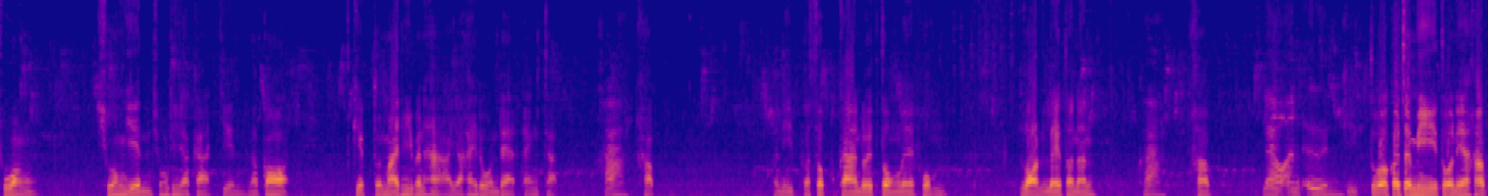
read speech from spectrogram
ช่วงช่วงเย็นช่วงที่อากาศเย็น แล้วก็เก็บต้นไม้ที่มีปัญหา อย่าให้โดนแดดแรงจัดค่ะ ครับ อันนี้ประสบการณ์โดยตรงเลยผมหลอนเลยตอนนั้นค่ะ ครับ แล้วอันอื่น อีกตัวก็จะมีตัวเนี้ยครับ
